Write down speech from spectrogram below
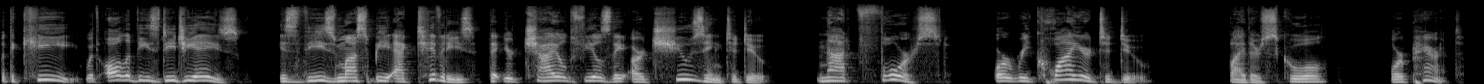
But the key with all of these DGAs is these must be activities that your child feels they are choosing to do, not forced or required to do by their school or parent.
